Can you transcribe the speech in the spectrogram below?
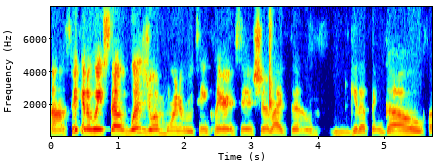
Um, speaking of which, so what's your morning routine, Clarence? And sure, like the get up and go.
